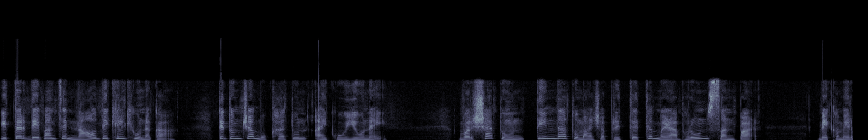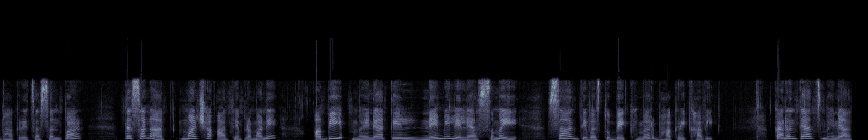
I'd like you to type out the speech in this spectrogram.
इतर देवांचे नाव देखील घेऊ नका. ते तुमच्या मुखातून ऐकू येऊ नये. वर्षातून तीनदा तुम्हाच्या प्रित्यर्थ मेळा भरून सणपाळ. बेखमीर भाकरीचा सणपाळ त्या सणात माझ्या आज्ञेप्रमाणे अबीब महिन्यातील नेमिलेल्या समयी सात दिवस तू बेखमर भाकरी खावी. कारण त्याच महिन्यात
